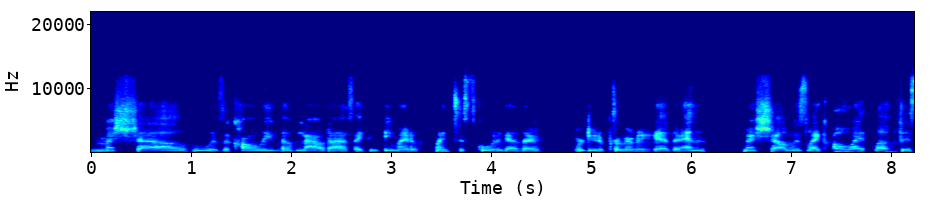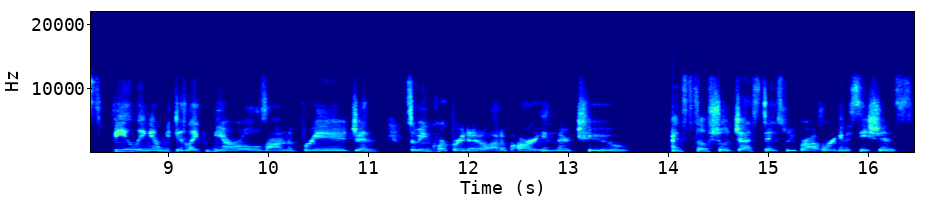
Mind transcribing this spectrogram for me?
Michelle, who was a colleague of Laura's. I think they might have went to school together or did a program together. And Michelle was like, Oh, I love this feeling. And we did like murals on the bridge. And so we incorporated a lot of art in there too and social justice, we brought organizations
